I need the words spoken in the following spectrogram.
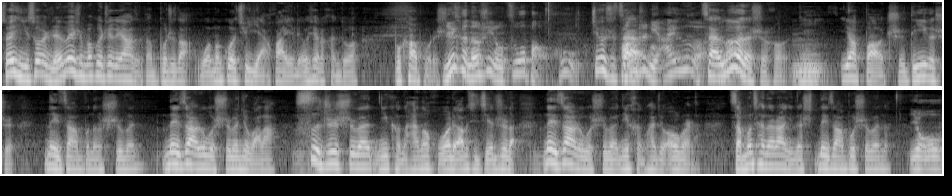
所以你说人为什么会这个样子呢？不知道。我们过去演化也留下了很多不靠谱的事情，也可能是一种自我保护，就是在防止你挨饿。在饿的时候，你要保持第一个是内脏不能失温，内脏如果失温就完了。四肢失温你可能还能活，了不起截肢了。内脏如果失温，你很快就 over 了。怎么才能让你的内脏不失温呢？有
